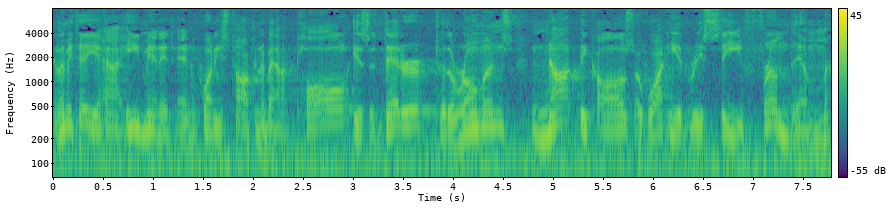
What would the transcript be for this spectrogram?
And let me tell you how he meant it and what he's talking about. Paul is a debtor to the Romans not because of what he had received from them,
